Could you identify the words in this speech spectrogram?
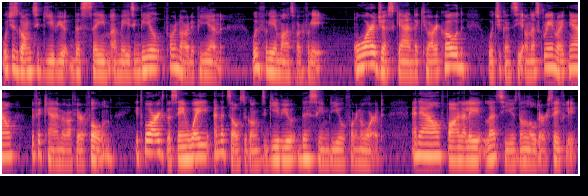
which is going to give you the same amazing deal for NordVPN with 3 months for free. Or just scan the QR code, which you can see on the screen right now with a camera of your phone. It works the same way and it's also going to give you the same deal for Nord. And now finally let's use Downloader safely.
